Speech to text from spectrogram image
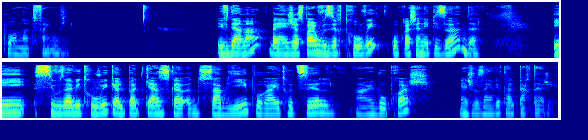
pour notre fin de vie. Évidemment, ben, j'espère vous y retrouver au prochain épisode. Et si vous avez trouvé que le podcast du, sablier pourrait être utile à un de vos proches, ben, je vous invite à le partager.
